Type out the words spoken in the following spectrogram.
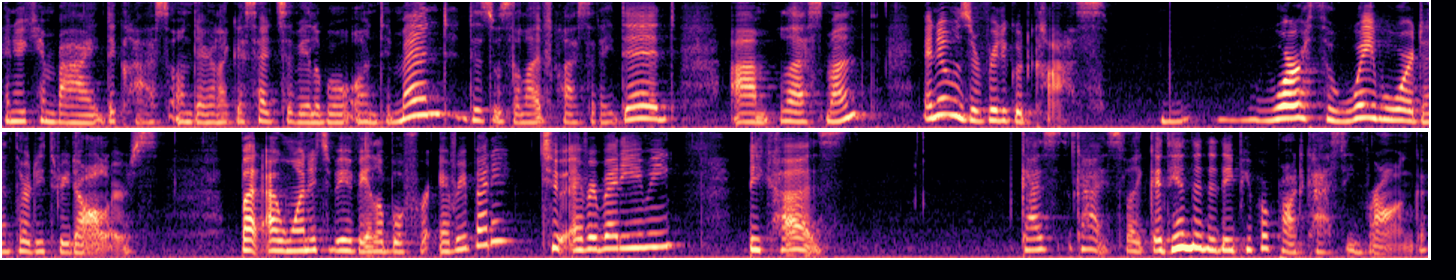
and you can buy the class on there. Like I said, it's available on demand. This was a live class that I did um, last month, and it was a really good class, worth way more than $33. But I want it to be available for everybody, to everybody, I mean, because guys, guys, like at the end of the day, people are podcasting wrong.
